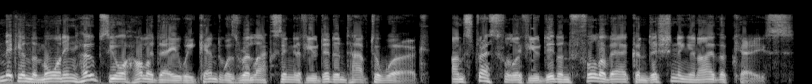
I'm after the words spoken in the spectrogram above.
Nick in the morning hopes your holiday weekend was relaxing if you didn't have to work, unstressful if you didn't full of air conditioning in either case.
